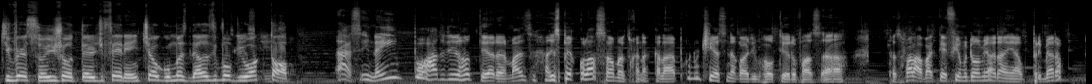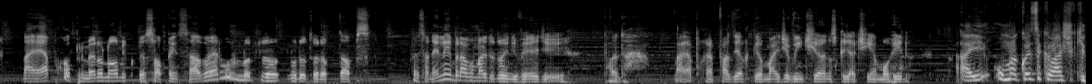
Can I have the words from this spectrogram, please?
de versões de roteiro diferente, e algumas delas envolviam o. Octopus. Ah, assim, nem porrada de roteiro, era mais especulação mesmo, porque naquela época não tinha esse negócio de roteiro vazar. O pessoal falava, vai ter filme do Homem-Aranha. O primeiro- Na época, o primeiro nome que o pessoal pensava era o no, no Dr. Octopus. O pessoal nem lembrava mais do Duende Verde. Na época, fazia mais de 20 anos que já tinha morrido. Aí, uma coisa que eu acho que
